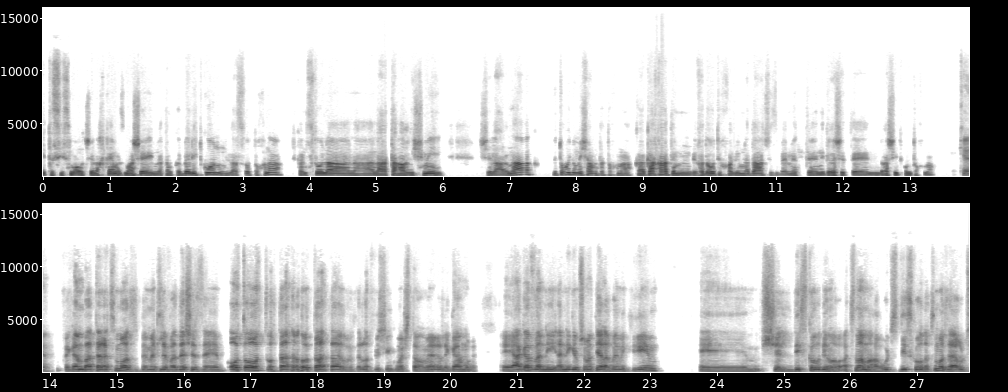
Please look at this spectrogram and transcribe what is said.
את הסיסמאות שלכם, אז מה שאם אתה מקבל עדכון לעשות תוכנה, תיכנסו לאתר הרשמי של הארנק ותורידו משם את התוכנה. ככה אתם בוודאות יכולים לדעת שזה באמת אה, נדרשת, אה, נדרש עדכון תוכנה. כן, וגם באתר עצמו, אז באמת לוודא שזה אות-אות, אותו אתר, וזה לא פישינג כמו שאתה אומר, לגמרי. אה, אגב, אני, אני גם שמעתי על הרבה מקרים של דיסקורדים עצמם, הערוץ דיסקורד עצמו, זה הערוץ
